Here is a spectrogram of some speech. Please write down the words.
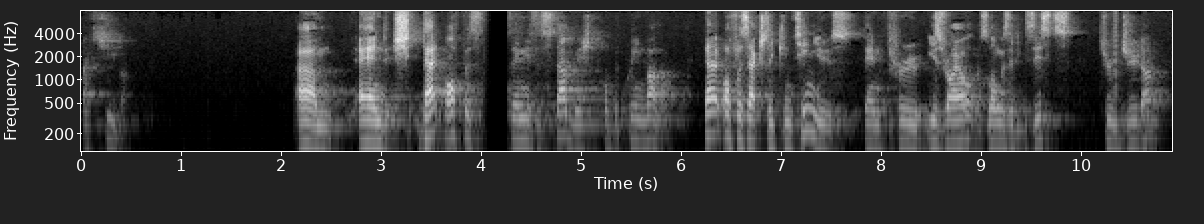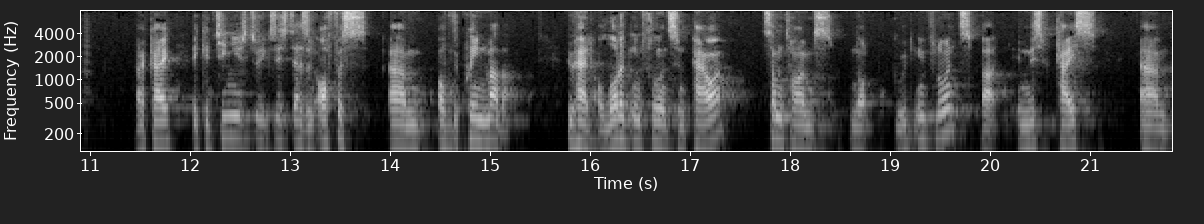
Bathsheba. Um, and that office then is established of the Queen Mother. That office actually continues then through Israel as long as it exists, through Judah. Okay, it continues to exist as an office um, of the Queen Mother, who had a lot of influence and power, sometimes not good influence, but in this case, um,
